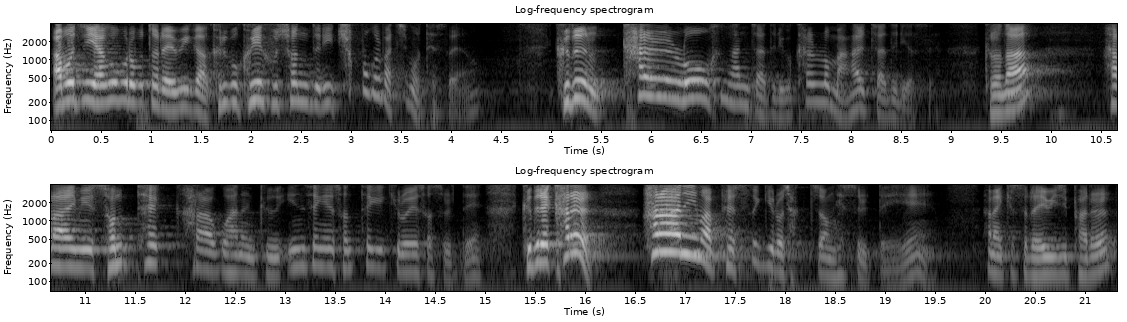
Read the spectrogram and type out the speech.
아버지 야곱으로부터 레위가 그리고 그의 후손들이 축복을 받지 못했어요. 그들은 칼로 흥한 자들이고 칼로 망할 자들이었어요. 그러나 하나님이 선택하라고 하는 그 인생의 선택의 기로에 섰을 때 그들의 칼을 하나님 앞에 쓰기로 작정했을 때에 하나님께서 레위 지파를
